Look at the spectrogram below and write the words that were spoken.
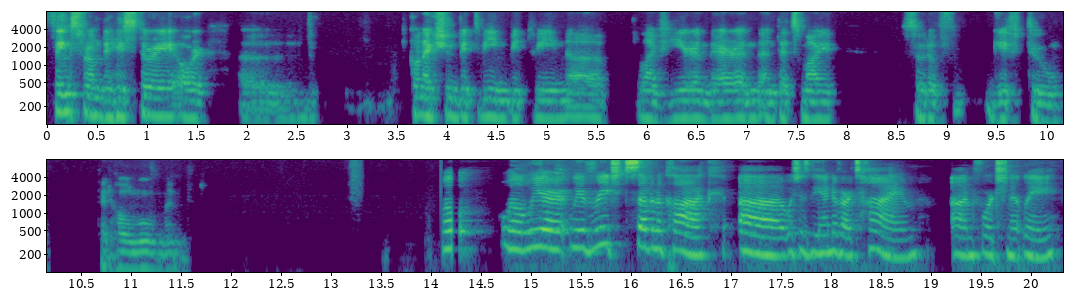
things from the history or uh, the connection between between life here and there, and, and that's my sort of gift to that whole movement. Well, well, we are we have reached seven o'clock, uh, which is the end of our time, unfortunately.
